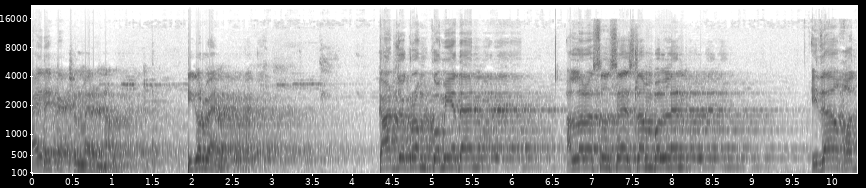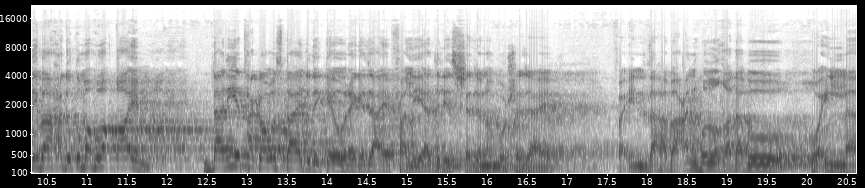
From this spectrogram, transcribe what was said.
ডাইরেক্ট অ্যাকশন মেরেন না। কি করবেন? কার্যক্রম কমিয়ে দেন। আল্লাহ রাসুল ইসলাম বললেন, ইদা গদিবা হাদুকুমা হুয়া কায়েম। দাঁড়িয়ে থাকা অবস্থায় যদি কেউ রেগে যায় ফালিয়া ফালিয়াজলিস সেজন্য বসে যায়। ফাইন যাহাবা আনহুল গাদাবু ইল্লা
